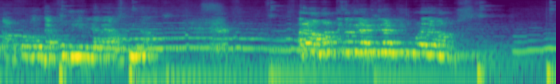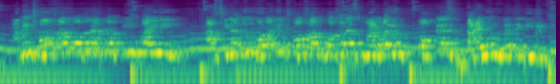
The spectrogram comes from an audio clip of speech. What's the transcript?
তারপর দেখো তুমি আসবি না। আরে, আমার থেকে বিরাট করে যায় মানুষ। আমি ছ সাত বছর একটা পিন পাইনি। আর সিরাজুল সাত বছরে স্মার্ট ভ্যালুর টপে ডায়মন্ড হয়ে দেখিয়ে দিয়েছে।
